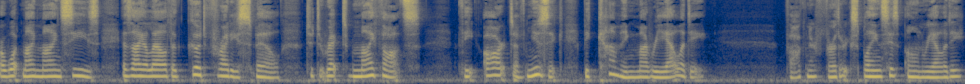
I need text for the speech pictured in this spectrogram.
are what my mind sees as I allow the Good Friday spell to direct my thoughts, the art of music becoming my reality. Wagner further explains his own reality.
